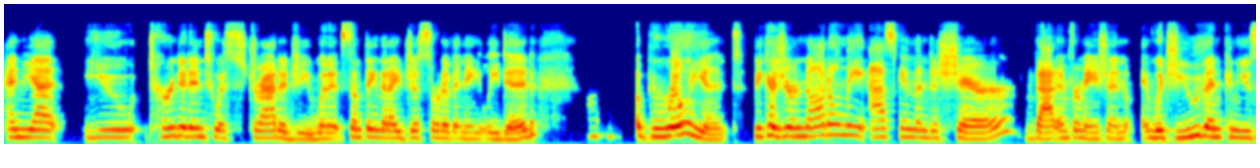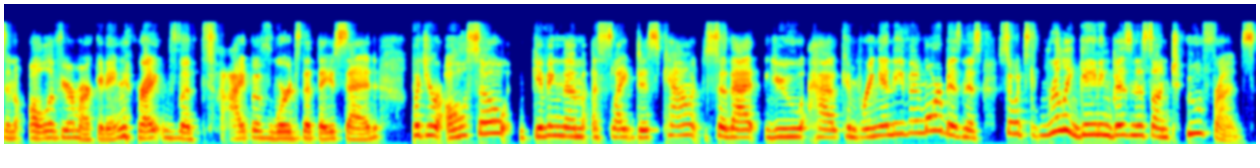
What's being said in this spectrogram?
and yet you turned it into a strategy when it's something that I just sort of innately did. Mm-hmm. Brilliant, because you're not only asking them to share that information, eh, which you then can use in all of your marketing, right? The type of words that they said, but you're also giving them a slight discount so that you have can bring in even more business. So it's really gaining business on two fronts.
